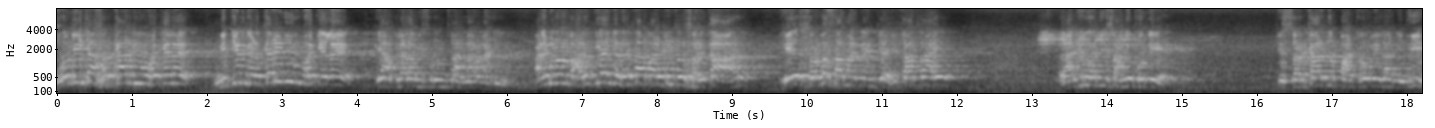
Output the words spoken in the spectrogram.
मोदीच्या सरकारने उभं केलंय. नितीन गडकरींनी उभं केलंय हे आपल्याला विसरून चालणार नाही. आणि म्हणून भारतीय जनता पार्टीचं सरकार हे सर्वसामान्यांच्या हिताचं आहे. राजीव गांधी सांगत होते की सरकारनं पाठवलेला निधी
